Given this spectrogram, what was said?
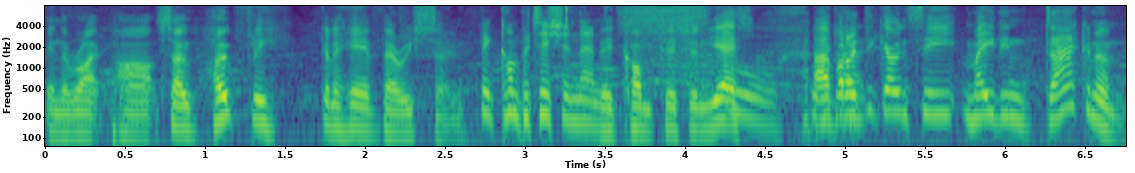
in the right part. So hopefully, going to hear very soon. Big competition then. Big competition, yes. Ooh, uh, but I did go and see Made in Dagenham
